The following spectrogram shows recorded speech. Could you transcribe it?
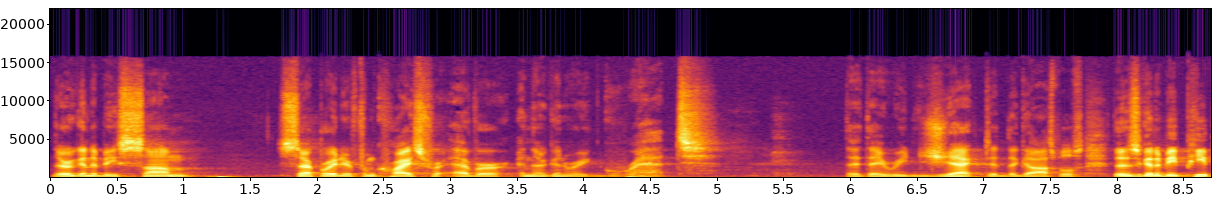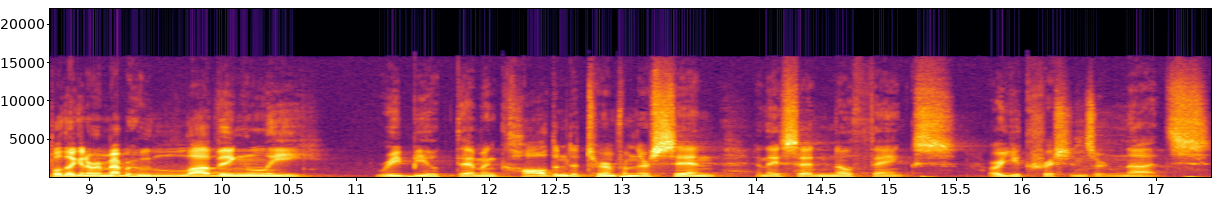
There are going to be some separated from Christ forever, and they're going to regret that they rejected the Gospels. There's going to be people they're going to remember who lovingly rebuked them and called them to turn from their sin, and they said, No thanks. Or you Christians are nuts.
